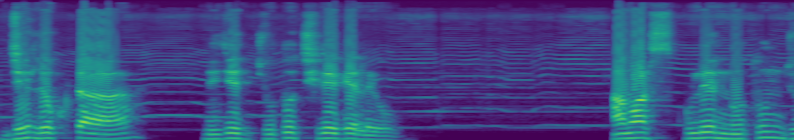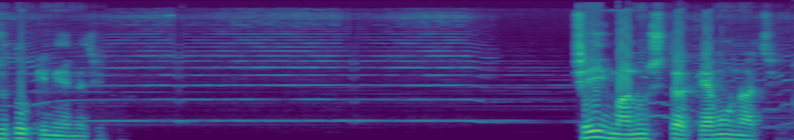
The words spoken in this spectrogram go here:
যে লোকটা নিজের জুতো ছিঁড়ে গেলেও আমার স্কুলের নতুন জুতো কিনে এনেছিল। সেই মানুষটা কেমন আছে?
